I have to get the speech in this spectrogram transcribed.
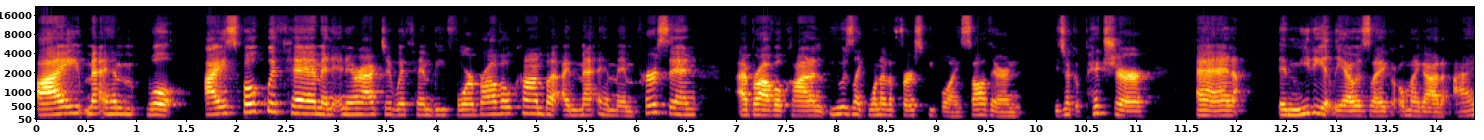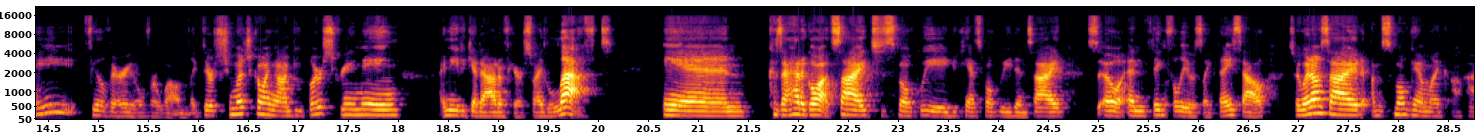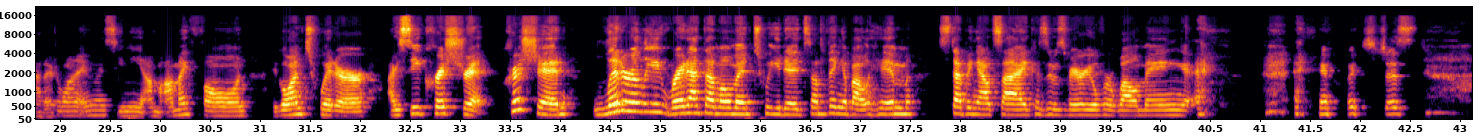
I met him, well, I spoke with him and interacted with him before BravoCon, but I met him in person at BravoCon. He was like one of the first people I saw there, and we took a picture. And immediately I was like, oh my God, I feel very overwhelmed. Like there's too much going on. People are screaming. I need to get out of here. So I left and because I had to go outside to smoke weed. You can't smoke weed inside. So, and thankfully it was like nice out. So I went outside. I'm smoking. I'm like, oh God, I don't want anyone to see me. I'm on my phone. I go on Twitter. I see Christian. Christian literally right at that moment tweeted something about him stepping outside because it was very overwhelming. it was just,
